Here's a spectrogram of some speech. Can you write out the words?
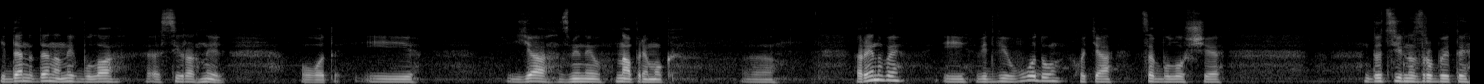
і де-не-де на них була е, сіра гниль. От. І я змінив напрямок ринви і відвів воду, хоча це було ще доцільно зробити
